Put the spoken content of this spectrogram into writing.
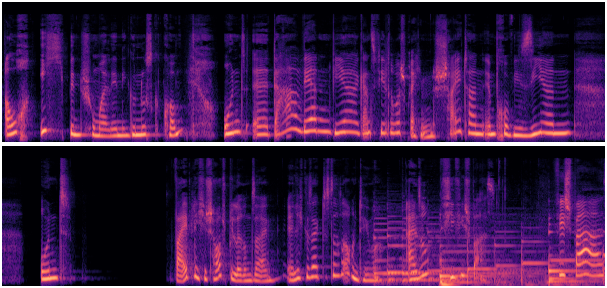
Auch ich bin schon mal in den Genuss gekommen und da werden wir ganz viel drüber sprechen. Scheitern, improvisieren und weibliche Schauspielerin sein. Ehrlich gesagt ist das auch ein Thema. Also viel, viel Spaß. Viel Spaß!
